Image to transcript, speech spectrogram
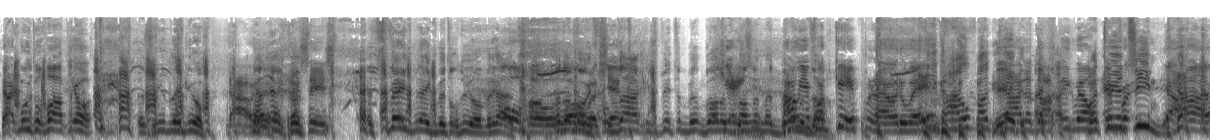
Ja, ik moet toch wat, joh. Dat schiet lekker op. Nou, eh, echt, het zweet breekt me toch nu alweer uit. Ongelooflijk, Wat een mooi. Vandaag is witte b- mannen Jezus. mannen met Hou je van kip, nou? Ik hou van kip. Ja, dat dacht ik wel. Maar kun je het zien? Ja,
